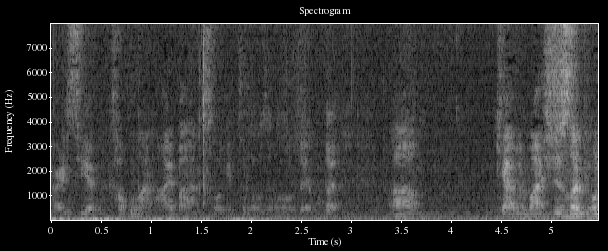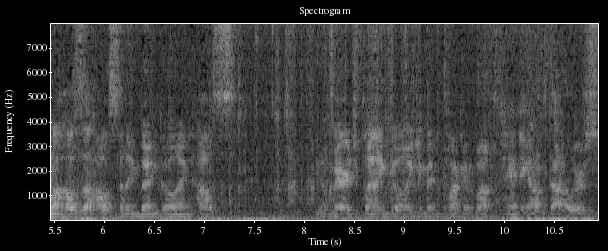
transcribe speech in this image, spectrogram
I already see a couple on I bonds, so we'll get to those in a little bit. But um, Kevin, why don't you just let people know how's the house hunting been going? How's you know, marriage planning going. You've been talking about handing out dollars.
